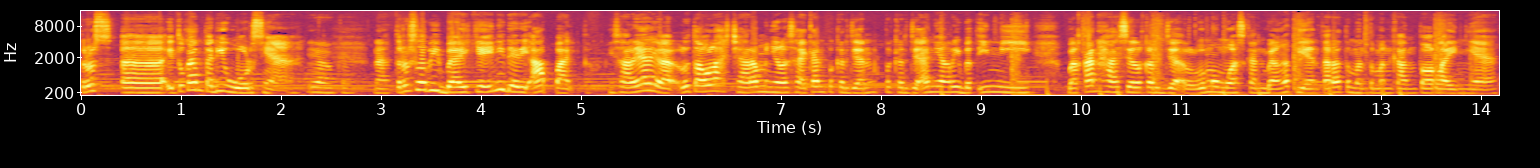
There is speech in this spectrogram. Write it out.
Terus eh, itu kan tadi worstnya. ya oke Nah terus lebih baiknya ini dari apa gitu? Misalnya ya lo tau lah cara menyelesaikan pekerjaan-pekerjaan yang ribet ini. Bahkan hasil kerja lo memuaskan banget di antara teman-teman kantor lainnya.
